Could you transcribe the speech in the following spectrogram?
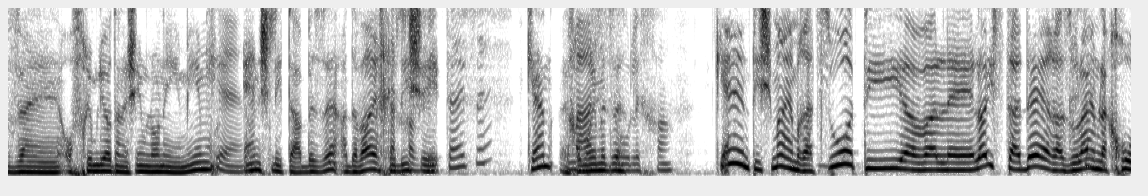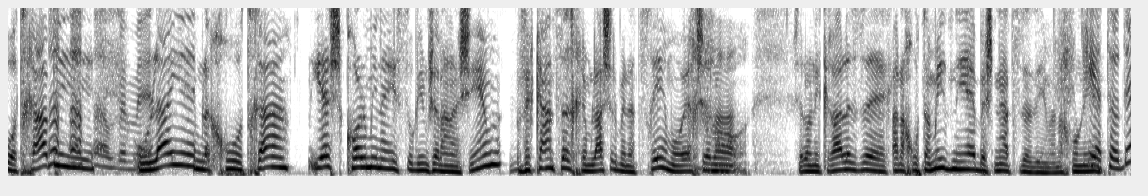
והופכים להיות אנשים לא נעימים, כן. אין שליטה בזה. הדבר אתה היחידי ש... חווית את זה? כן, איך מה אומרים את זה? עשו לך? כן, תשמע, הם רצו אותי, אבל uh, לא הסתדר, אז אולי הם לקחו אותך בי. אולי הם לקחו אותך. יש כל מיני סוגים של אנשים, וכאן צריך חמלה של מנצחים, או איך שלא, שלא נקרא לזה. אנחנו תמיד נהיה בשני הצדדים, אנחנו כי נהיה... אתה יודע,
